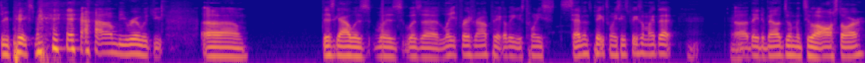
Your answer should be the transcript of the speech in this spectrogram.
three picks, man. I'm gonna be real with you. Um, this guy was was was a late first round pick. I think he was 27th pick, 26th pick, something like that. Uh, they developed him into an all star.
